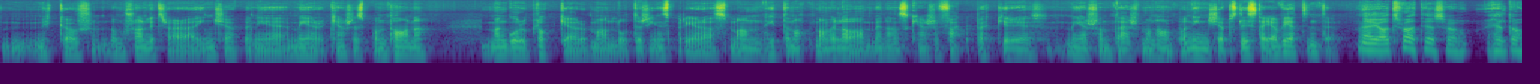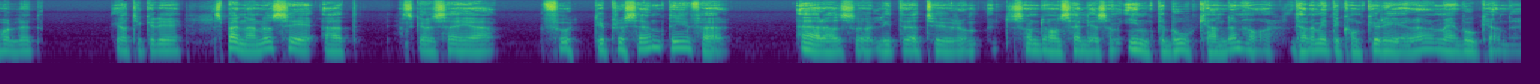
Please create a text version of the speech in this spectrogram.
Mycket av de skönlitterära inköpen är mer kanske spontana. Man går och plockar, man låter sig inspireras, man hittar något man vill ha medan kanske fackböcker är mer sånt där som man har på en inköpslista. Jag vet inte. Nej, jag tror att det är så helt och hållet. Jag tycker det är spännande att se att, ska vi säga 40 procent ungefär är alltså litteratur som de säljer som inte bokhandeln har. Där de inte konkurrerar med bokhandeln.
